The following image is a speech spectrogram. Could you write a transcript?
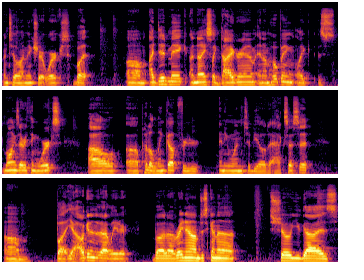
until I make sure it works. But um, I did make a nice like diagram, and I'm hoping like as long as everything works, I'll uh, put a link up for your, anyone to be able to access it. Um, but yeah, I'll get into that later. But uh, right now, I'm just gonna show you guys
